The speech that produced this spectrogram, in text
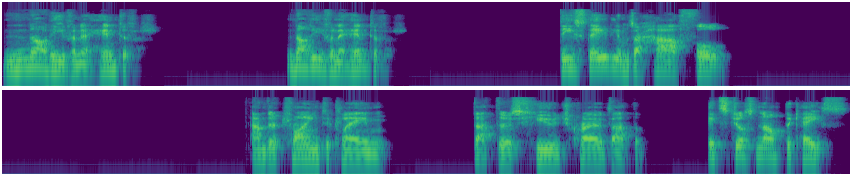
Not even a hint of it. Not even a hint of it. These stadiums are half full. And they're trying to claim that there's huge crowds at them. It's just not the case.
